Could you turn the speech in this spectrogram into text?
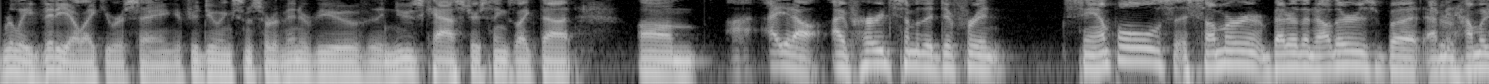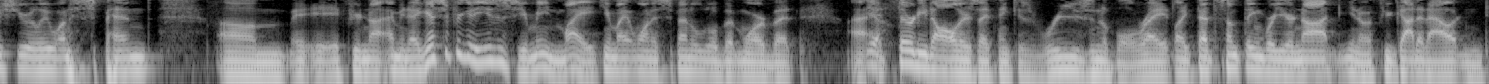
really video, like you were saying. If you're doing some sort of interview, the newscasters, things like that. Um, I, you know, I've heard some of the different samples. Some are better than others, but I mean, how much do you really want to spend um, if you're not, I mean, I guess if you're going to use this your main mic, you might want to spend a little bit more, but uh, yeah. thirty dollars I think is reasonable, right? Like that's something where you're not, you know, if you got it out and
